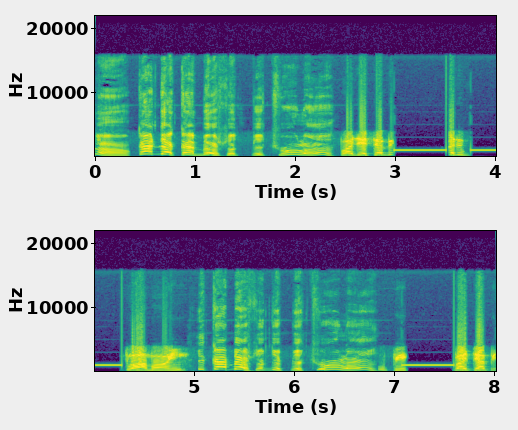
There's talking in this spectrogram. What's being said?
não. Cadê cabeça de pichula, hein? Pode ser b... do c... tua mãe. E cabeça de pichula, hein? O p... vai ter a p...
